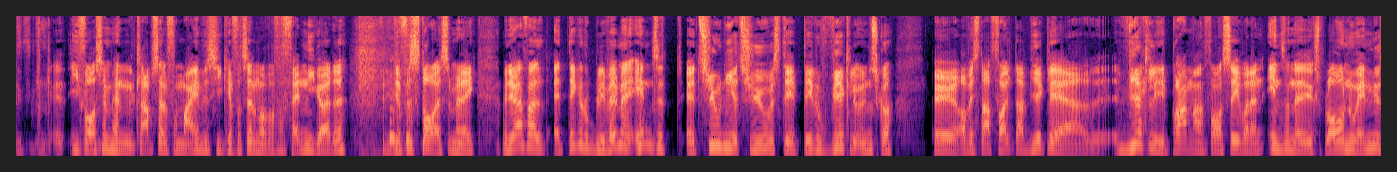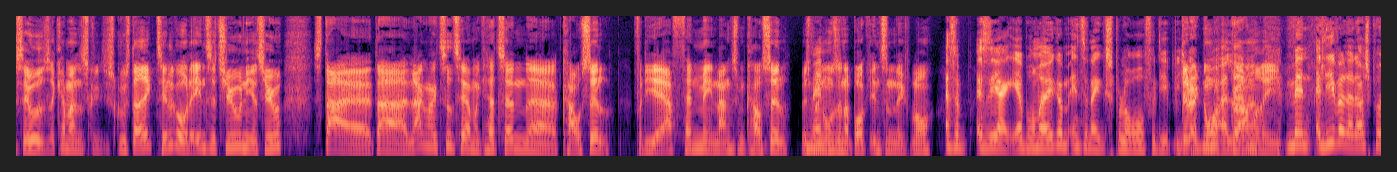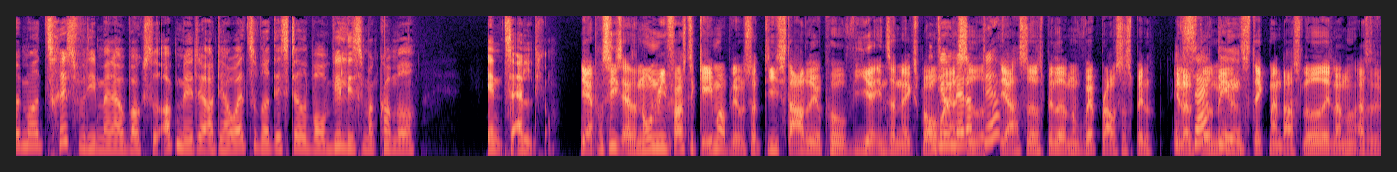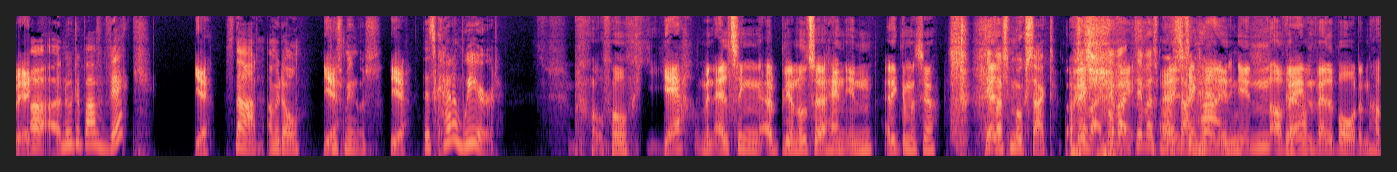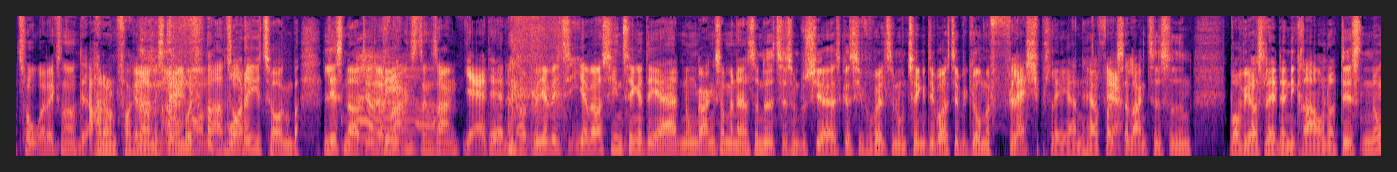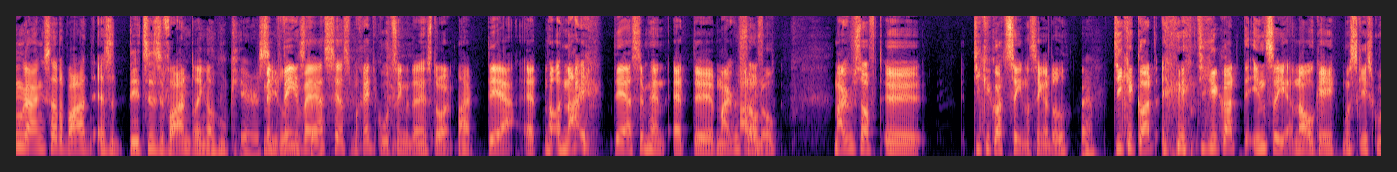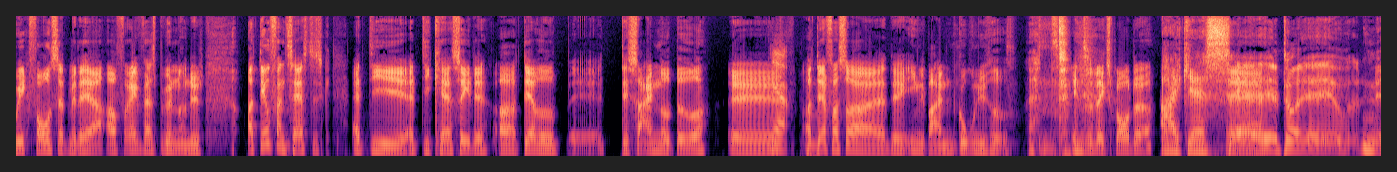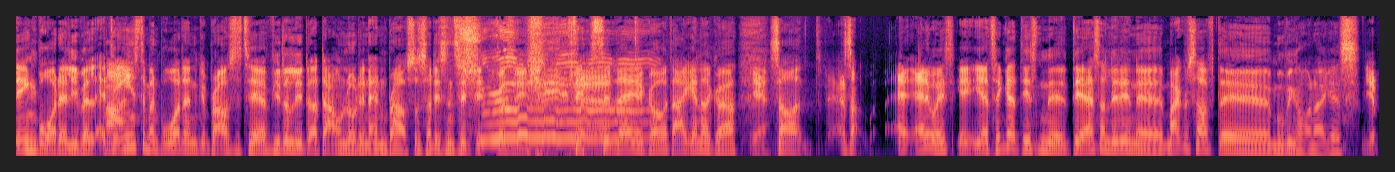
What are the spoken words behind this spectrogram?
I får simpelthen en klapsal for mig, hvis I kan fortælle mig, hvorfor fanden I gør det. Fordi det forstår jeg simpelthen ikke. Men i hvert fald, at det kan du blive ved med indtil øh, 2029, hvis det er det, du virkelig ønsker. Øh, og hvis der er folk, der virkelig er virkelig brænder for at se, hvordan Internet Explorer nu endelig ser ud, så kan man sk- skulle stadig ikke tilgå det indtil 2029. Så der er, der er lang nok tid til, at man kan tage den der karusel. Fordi det er fandme en langsom karusel, hvis Men... Man nogensinde har brugt Internet Explorer. Altså, altså jeg, jeg bryder mig ikke om Internet Explorer, fordi Det er der ikke nogen, bruger der gør. Marie. Men alligevel er det også på en måde trist, fordi man er jo vokset op med det, og det har jo altid været det sted, hvor vi ligesom er kommet ind til alt jo. Ja, præcis. Altså, nogle af mine første gameoplevelser, de startede jo på via Internet Explorer, er hvor jeg, sidder, det. jeg har siddet og spillet nogle webbrowserspil. Eller Exactly. fået med en stikmand, der har slået et eller andet. Altså, det ved jeg ikke. Og, og nu er det bare væk. Ja. Snart, om et år. Ja. Plus minus. Ja. That's kind of weird. ja, men alting er- bliver nødt til at have en ende. Er det ikke det, man siger? Det var smukt sagt. Det var, det var, det var smukt sagt. Alting har en en ende. og. Valen Valborg, den har to. Er det ikke sådan noget? I don't fucking Eller understand. What, what are you talking about? Listen up. Det er reference en sang. Ja, det er det nok. Men jeg vil, jeg vil også sige en ting, at det er, at nogle gange så er man altså nødt til, som du siger, jeg skal sige farvel til nogle ting. Det var også det, vi gjorde med Flash-playeren her for Ja. ikke så lang tid siden, hvor vi også lagde den i graven. Og det er sådan, nogle gange så er der bare, altså det er tid til forandring, og who cares? Men ved du, hvad sted. jeg ser som en rigtig god ting med den her historie? Nej. Det er, at... Nå, nej, det er simpelthen, at uh, I don't Microsoft... Microsoft, øh, de kan godt se, når ting er døde. Ja. De, kan godt, de kan godt indse, at Nå, okay, måske skulle vi ikke fortsætte med det her, og rent faktisk begynde noget nyt. Og det er jo fantastisk, at de, at de kan se det, og derved øh, designe noget bedre. Øh, Ja. Og Mm. derfor så er det egentlig bare en god nyhed, at Internet Explorer dør. I guess. Øh, du, øh, ingen bruger det alligevel. Nej. Det eneste, man bruger den browser til, er vidderligt at downloade en anden browser, så det er sådan set... Det, Præcis. det, det, there you go. Der er ikke andet at gøre. Ja. Så, altså, anyways, jeg, jeg tænker, at det er sådan, øh, det er sådan lidt en uh, Microsoft uh, moving on, I guess. Yep.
